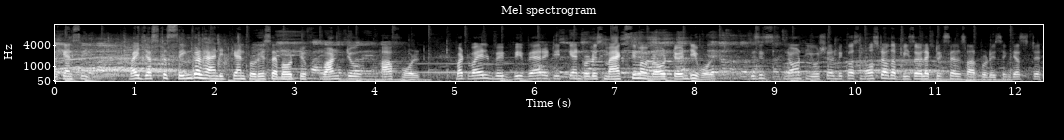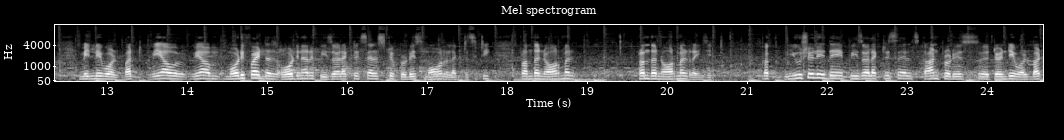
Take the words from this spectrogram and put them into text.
you can see by just a single hand it can produce about to 1 to half volt but while we, we wear it it can produce maximum about 20 volt. This is not usual because most of the piezoelectric cells are producing just millivolt. But we have we have modified the ordinary piezoelectric cells to produce more electricity from the normal from the normal range. It but usually the piezoelectric cells can't produce uh, 20 volt but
